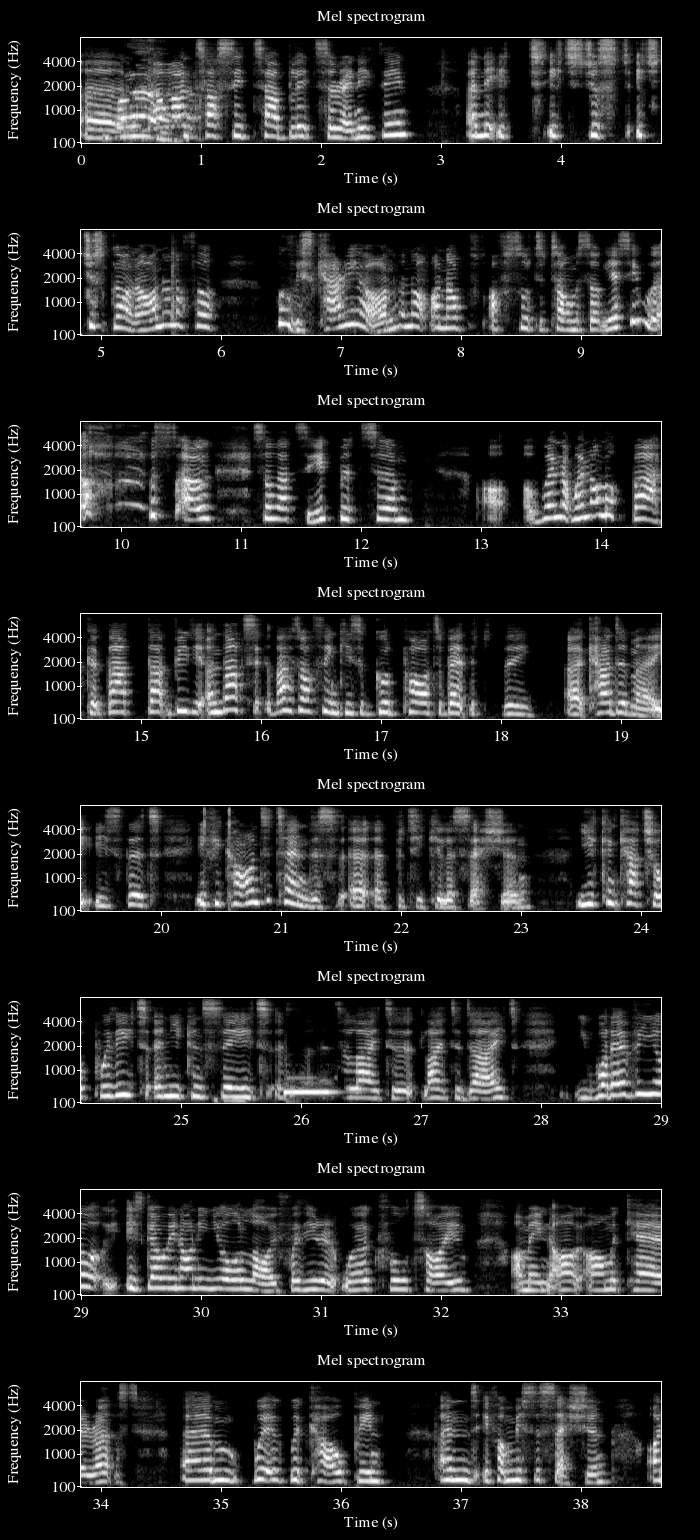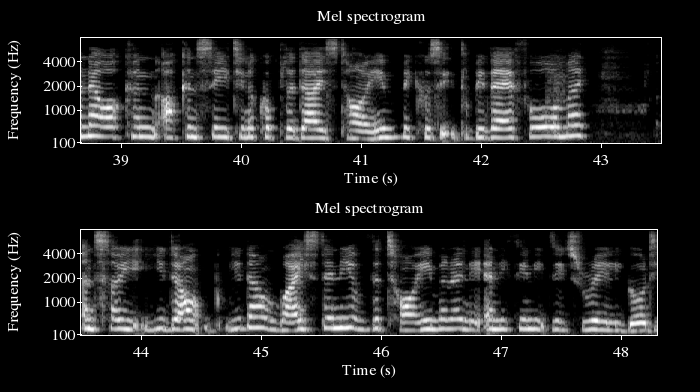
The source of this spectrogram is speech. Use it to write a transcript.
Uh, wow. No antacid tablets or anything, and it's it's just it's just gone on. And I thought, will this carry on? And, I, and I've I've sort of told myself, yes, it will. so so that's it. But um, when when I look back at that that video, and that's that I think is a good part about the, the academy is that if you can't attend a, a, particular session, you can catch up with it and you can see it at, a later later date. Whatever your is going on in your life, whether you're at work full time, I mean, I, am a carer. Um, we're, we're coping, and if I miss a session, I know I can I can see it in a couple of days' time because it'll be there for me and so you, don't you don't waste any of the time or any anything. It, it's really good.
